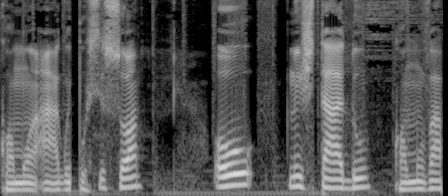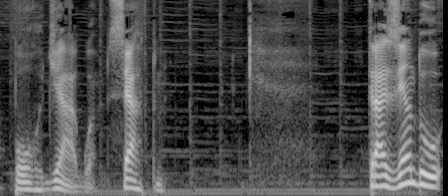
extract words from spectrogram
como a água por si só, ou no estado como vapor de água, certo? Trazendo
